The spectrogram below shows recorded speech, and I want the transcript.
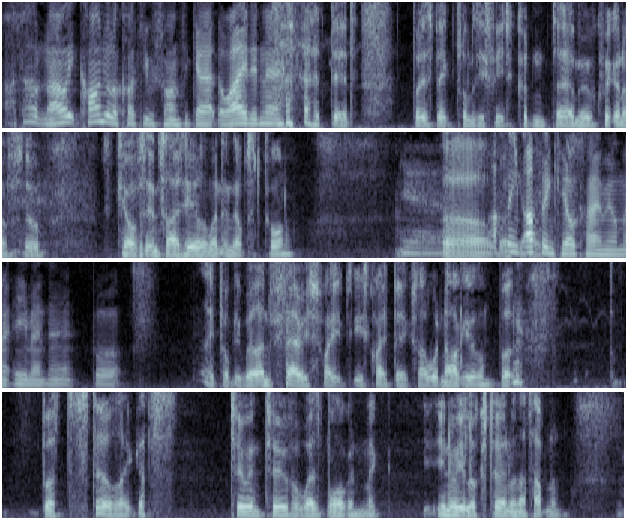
I don't know, it kind of looked like he was trying to get out the way, didn't it? it did, but his big clumsy feet couldn't uh, move quick enough, so came off his inside heel and went in the opposite corner. Yeah. Oh, I think I think he'll claim he'll, he meant it, but He probably will. And fair, he's quite he's quite big, so I wouldn't argue with him. But but still, like that's two and two for Wes Morgan. Like you know, your luck's turn when that's happening. Yeah,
